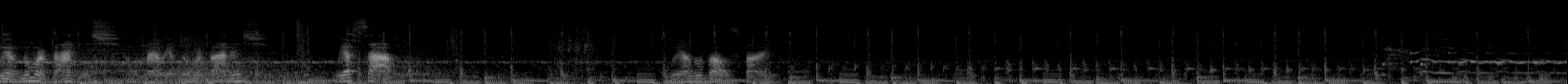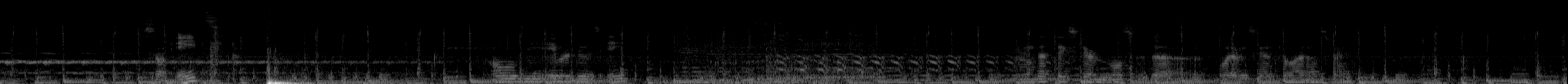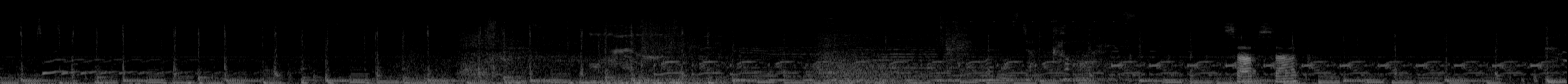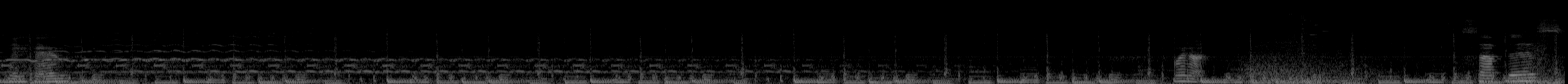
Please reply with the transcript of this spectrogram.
We have no more vanish. Oh man, we have no more vanish. We have sap. We have a Vilespine. Eight. All we'll be able to do is eight. I mean that takes care of most of the whatever he's gonna throw at us, right? Sap, sap. Why not? Sap this.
